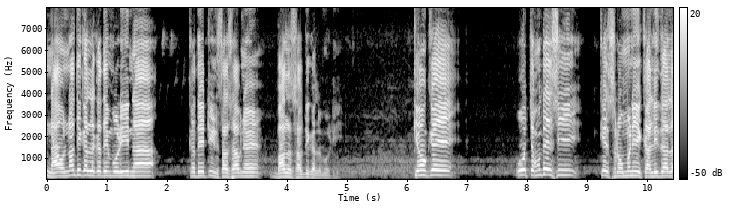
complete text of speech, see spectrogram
ਨਾ ਉਹਨਾਂ ਦੀ ਗੱਲ ਕਦੇ ਮੋੜੀ, ਨਾ ਕਦੇ ਢੀਂਡਸਾ ਸਾਹਿਬ ਨੇ ਬਾਦਲ ਸਾਹਿਬ ਦੀ ਗੱਲ ਮੋੜੀ। ਕਿਉਂਕਿ ਉਹ ਚਾਹੁੰਦੇ ਸੀ ਕਿ ਸ਼੍ਰੋਮਣੀ ਅਕਾਲੀ ਦਲ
